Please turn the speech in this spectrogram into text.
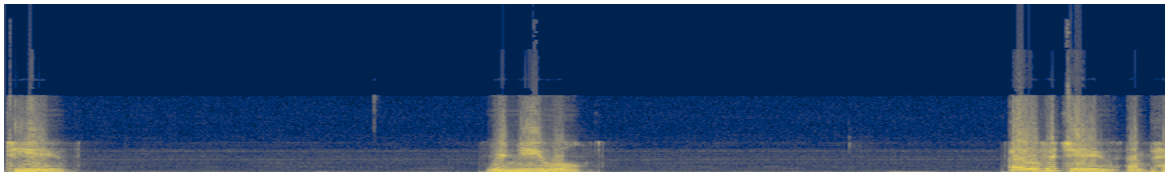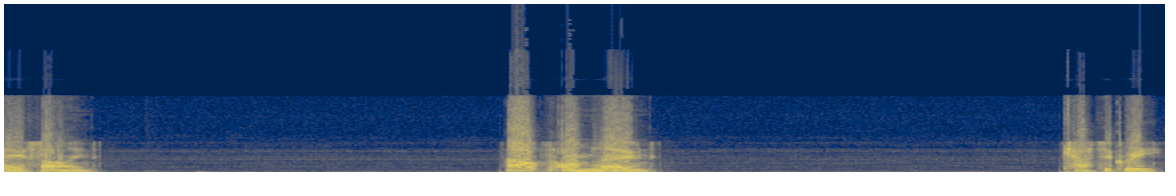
Due Renewal overdue and pay a fine. Out on loan. Category.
